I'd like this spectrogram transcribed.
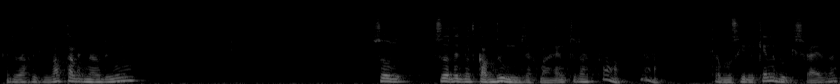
En toen dacht ik, wat kan ik nou doen? Zodat, zodat ik dat kan doen, zeg maar. En toen dacht ik, oh, nou, ik ga misschien een kinderboekje schrijven.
